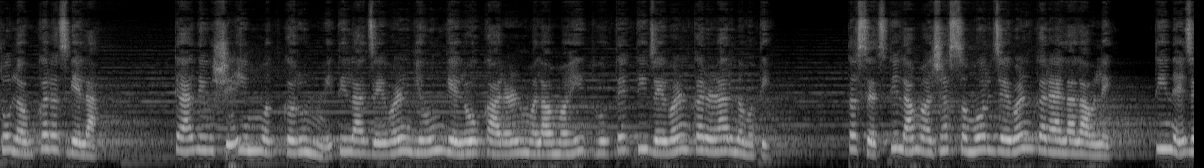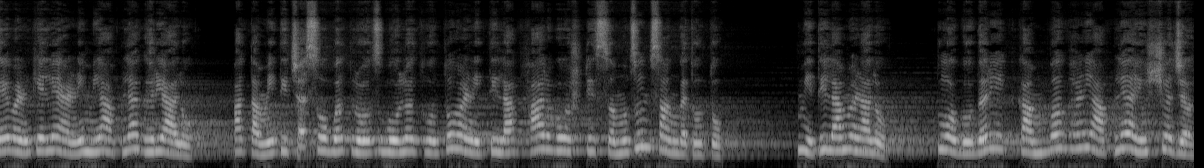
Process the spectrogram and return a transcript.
तो लवकरच गेला. त्या दिवशी हिंमत करून मी तिला जेवण घेऊन गेलो कारण मला माहीत होते ती जेवण करणार नव्हती. तसेच तिला माझ्यासमोर जेवण करायला लावले. तिने जेवण केले आणि मी आपल्या घरी आलो. आता मी तिच्या सोबत रोज बोलत होतो आणि तिला फार गोष्टी समजून सांगत होतो. मी तिला म्हणालो तू अगोदर एक काम बघ आणि आपले आयुष्य जग.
